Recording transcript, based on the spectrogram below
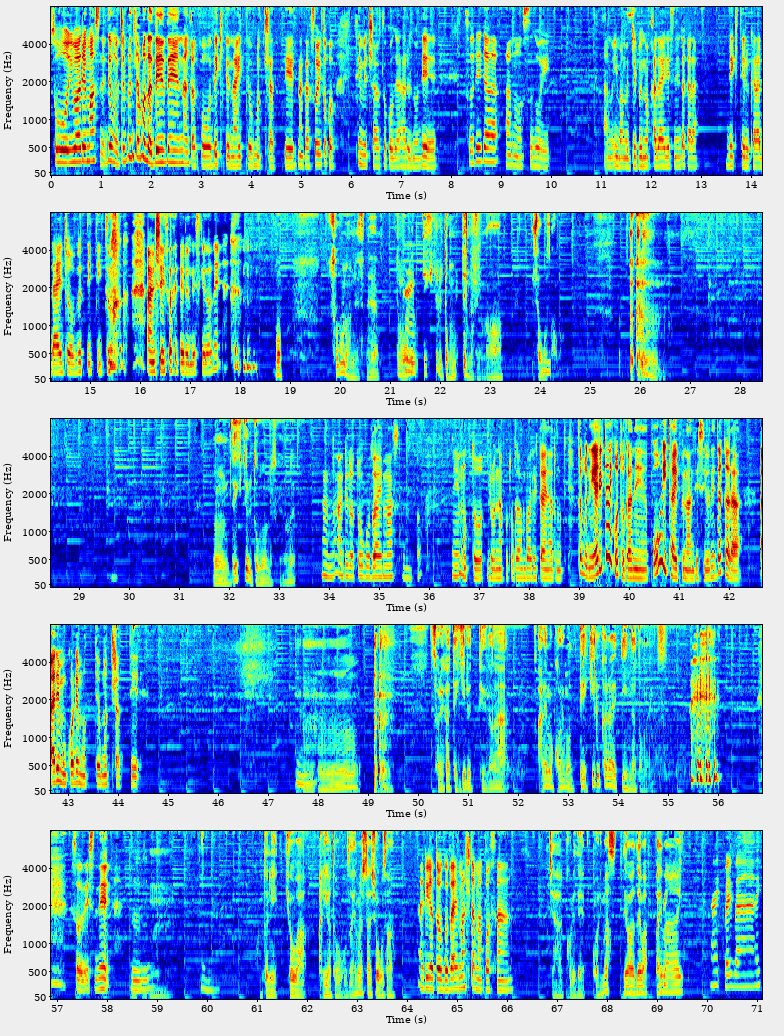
そう言われますね。でも自分じゃまだ全然なんかこうできてないって思っちゃって、なんかそういうとこ責めちゃうとこがあるので、それがあのすごいあの今の自分の課題ですね。だからできてるから大丈夫って言っていつも 安心させてるんですけどね。そうなんですね。でも、はい俺できてると思ってんだけどな、翔子さんは。うん、できてると思うんですけどね。うん、ありがとうございます。なんかね、もっといろんなこと頑張りたいなと思って。多分ね、やりたいことがね、多いタイプなんですよね。だから、あれもこれもって思っちゃって。うんん。それができるっていうのが、あれもこれもできるからいいんだと思います。そうですね。う。うんん、うん本当に今日はありがとうございました、翔吾さん。ありがとうございました、まこさん。じゃあこれで終わります。ではでは、バイバイ。はい、バイバイ。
